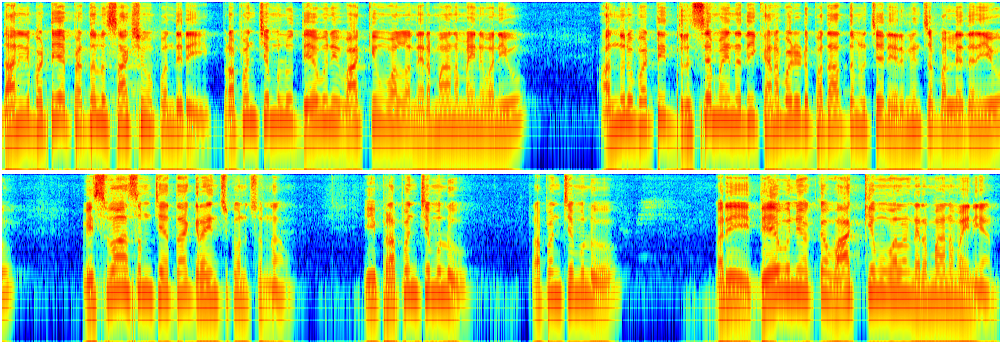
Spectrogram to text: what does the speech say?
దానిని బట్టి పెద్దలు సాక్ష్యం పొందిరి. ప్రపంచములు దేవుని వాక్యం వల్ల నిర్మాణమైనవనియు అందును బట్టి దృశ్యమైనది కనబడి పదార్థములచే నిర్మించబడలేదనియు విశ్వాసం చేత గ్రహించుకొనుచున్నాం. ఈ ప్రపంచములు ప్రపంచములు మరి దేవుని యొక్క వాక్యము వల్ల నిర్మాణమైనవి అంట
